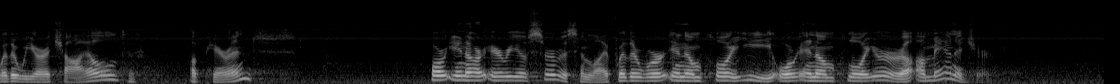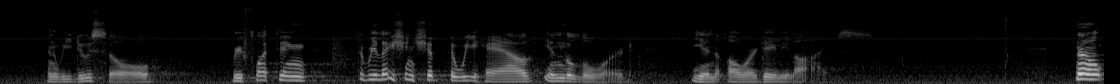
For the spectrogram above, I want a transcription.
whether we are a child, a parent, or in our area of service in life, whether we're an employee or an employer, a manager. And we do so reflecting the relationship that we have in the Lord in our daily lives. Now,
